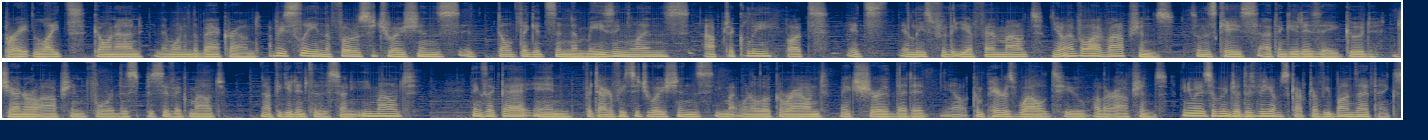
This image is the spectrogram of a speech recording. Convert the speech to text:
bright lights going on and then one in the background. Obviously in the photo situations, I don't think it's an amazing lens optically, but it's at least for the EFM mount, you don't have a lot of options. So in this case, I think it is a good general option for this specific mount. Now, if you get into the Sony E mount, things like that. In photography situations you might want to look around make sure that it you know compares well to other options. Anyways hope you enjoyed this video. I'm scott Photography Banzai thanks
